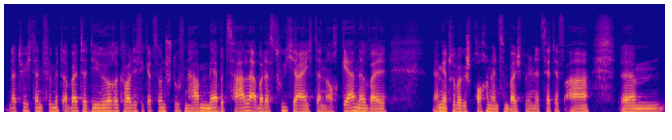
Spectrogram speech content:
natürlich dann für Mitarbeiter, die höhere Qualifikationsstufen haben, mehr bezahle, aber das tue ich ja eigentlich dann auch gerne, weil wir haben ja drüber gesprochen, wenn zum Beispiel eine ZFA ähm,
